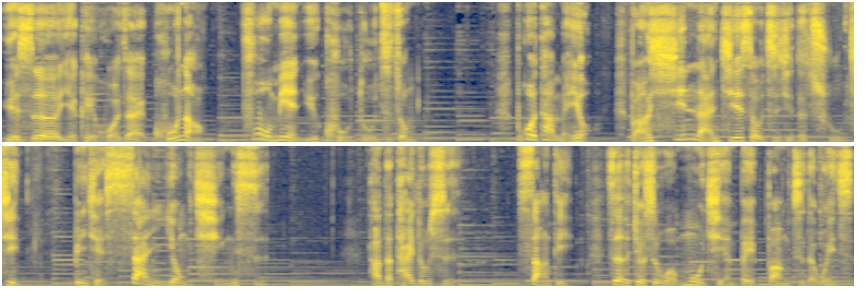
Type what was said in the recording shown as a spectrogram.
约瑟也可以活在苦恼、负面与苦读之中，不过他没有，反而欣然接受自己的处境，并且善用情势。他的态度是：上帝，这就是我目前被放置的位置。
